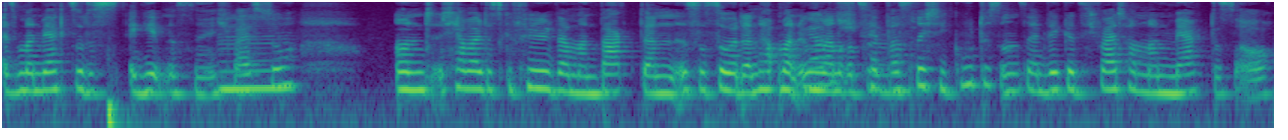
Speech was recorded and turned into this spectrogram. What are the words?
also man merkt so das Ergebnis nicht, mhm. weißt du? Und ich habe halt das Gefühl, wenn man backt, dann ist es so, dann hat man irgendwann ja, ein Rezept, was richtig gut ist und es entwickelt sich weiter und man merkt es auch.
